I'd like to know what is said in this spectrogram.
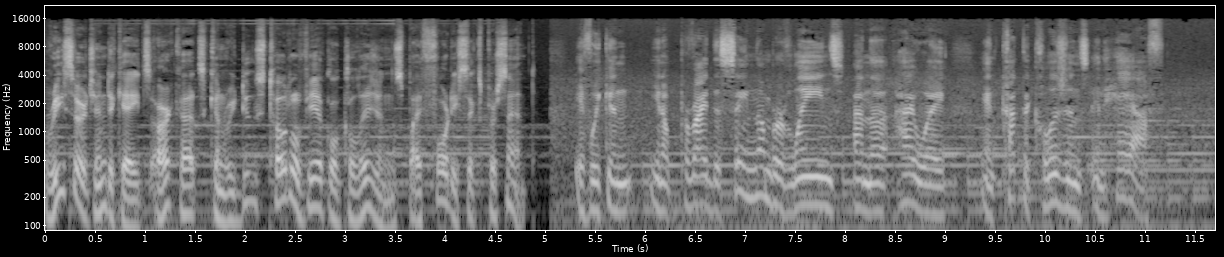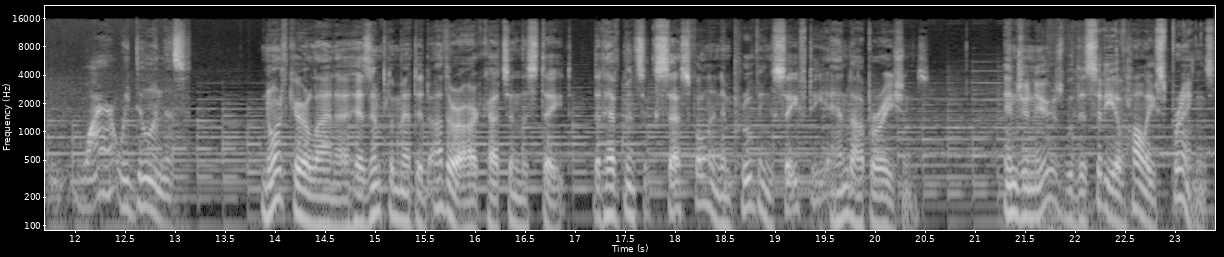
Research indicates R-cuts can reduce total vehicle collisions by 46 percent if we can, you know, provide the same number of lanes on the highway and cut the collisions in half, why aren't we doing this? North Carolina has implemented other R-cuts in the state that have been successful in improving safety and operations. Engineers with the City of Holly Springs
